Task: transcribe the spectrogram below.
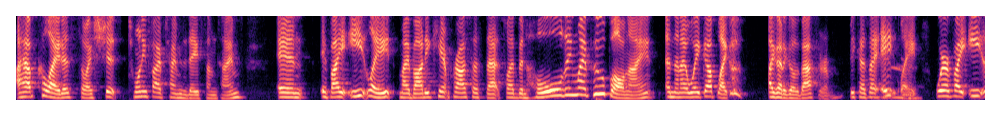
I have colitis. So I shit 25 times a day sometimes. And if I eat late, my body can't process that. So I've been holding my poop all night. And then I wake up like, I got to go to the bathroom because I ate late. Mm. Where if I eat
